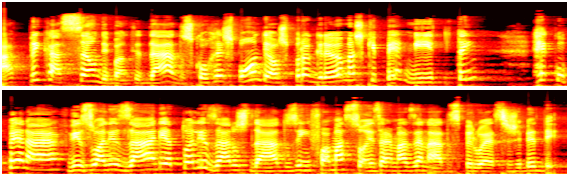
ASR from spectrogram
A aplicação de banco de dados corresponde aos programas que permitem recuperar, visualizar e atualizar os dados e informações armazenadas pelo SGBD.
